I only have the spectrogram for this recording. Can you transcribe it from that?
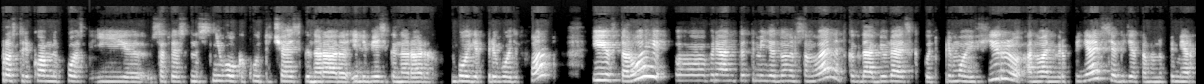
просто рекламный пост, и, соответственно, с него какую-то часть гонорара или весь гонорар блогер переводит в фонд. И второй э, вариант – это Donors Online, это когда объявляется какой-то прямой эфир, онлайн-мероприятие, где там, например,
